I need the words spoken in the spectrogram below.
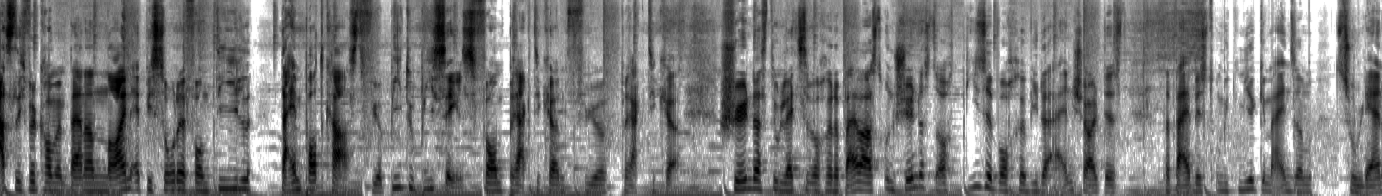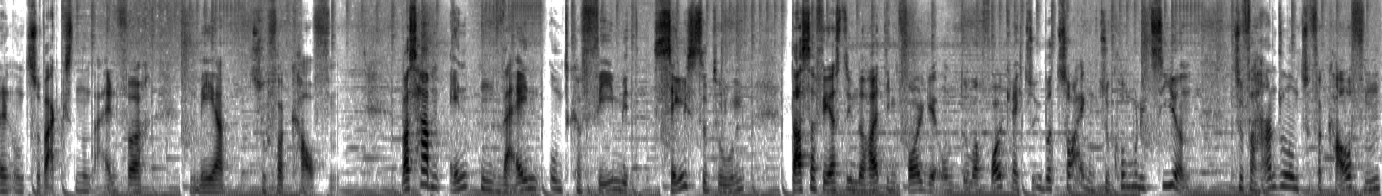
Herzlich willkommen bei einer neuen Episode von Deal dein Podcast für B2B-Sales von Praktikern für Praktiker. Schön, dass du letzte Woche dabei warst und schön, dass du auch diese Woche wieder einschaltest, dabei bist, um mit mir gemeinsam zu lernen und zu wachsen und einfach mehr zu verkaufen. Was haben Enten, Wein und Kaffee mit Sales zu tun? Das erfährst du in der heutigen Folge und um erfolgreich zu überzeugen, zu kommunizieren, zu verhandeln und zu verkaufen,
